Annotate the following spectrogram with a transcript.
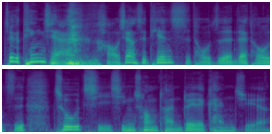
这个听起来好像是天使投资人在投资初期新创团队的感觉啊。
